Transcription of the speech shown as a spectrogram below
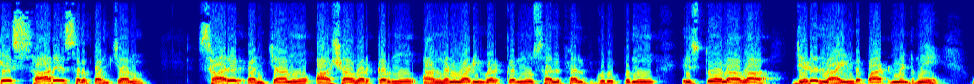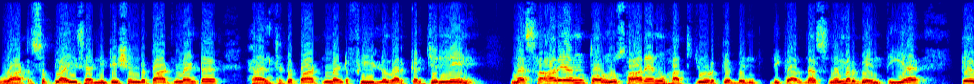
ਕਿ ਸਾਰੇ ਸਰਪੰਚਾਂ ਨੂੰ ਸਾਰੇ ਪੰਚਾਂ ਨੂੰ, ਆਸ਼ਾ ਵਰਕਰ ਨੂੰ, ਆਂਗਣਵਾੜੀ ਵਰਕਰ ਨੂੰ ਸੈਲਫ ਹੈਲਪ ਗਰੁੱਪ ਨੂੰ, ਇਸ ਤੋਂ ਇਲਾਵਾ ਜਿਹੜੇ ਲਾਈਨ ਡਿਪਾਰਟਮੈਂਟ ਨੇ water supply sanitation department health department field worker ਜਿੰਨੇ ਨੇ, ਮੈਂ ਸਾਰਿਆਂ ਨੂੰ ਤੁਹਾਨੂੰ ਸਾਰਿਆਂ ਨੂੰ ਹੱਥ ਜੋੜ ਕੇ ਬੇਨਤੀ ਕਰਦਾ ਸਨਿਮਰ ਬੇਨਤੀ ਹੈ ਕਿ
